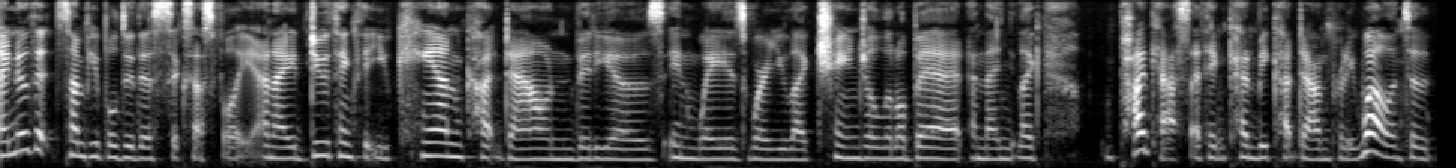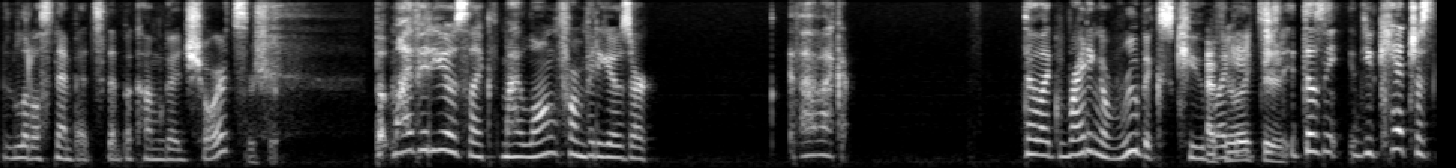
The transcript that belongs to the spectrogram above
I know that some people do this successfully, and I do think that you can cut down videos in ways where you like change a little bit, and then like podcasts, I think, can be cut down pretty well into little snippets that become good shorts. For sure. But my videos, like my long form videos, are they're like they're like writing a Rubik's cube. I like, feel it, just, it doesn't. You can't just.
